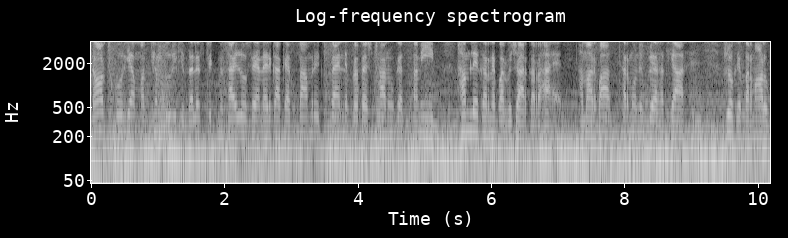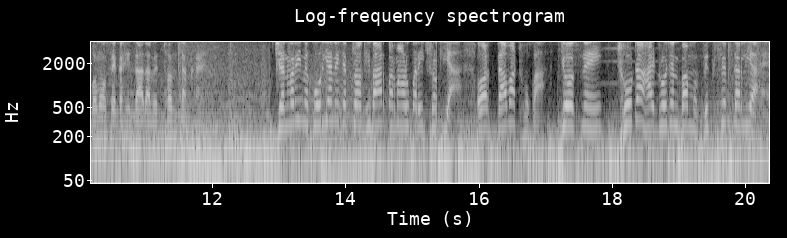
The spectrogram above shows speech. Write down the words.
नॉर्थ कोरिया मध्यम दूरी की बैलिस्टिक मिसाइलों से अमेरिका के सामरिक सैन्य प्रतिष्ठानों के समीप हमले करने पर विचार कर रहा है। हमारे पास थर्मोन्यूक्लियर हथियार हैं। जो कि परमाणु बमों से कहीं ज़्यादा विध्वंसक हैं। जनवरी में कोरिया ने जब चौथी बार परमाणु परीक्षण किया और दावा ठोका कि उसने छोटा हाइड्रोजन बम विकसित कर लिया है,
